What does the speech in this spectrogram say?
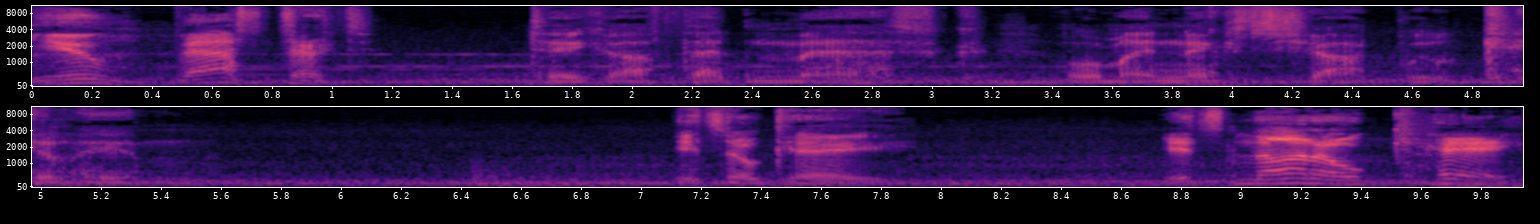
You bastard! Take off that mask, or my next shot will kill him. It's okay. It's not okay!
